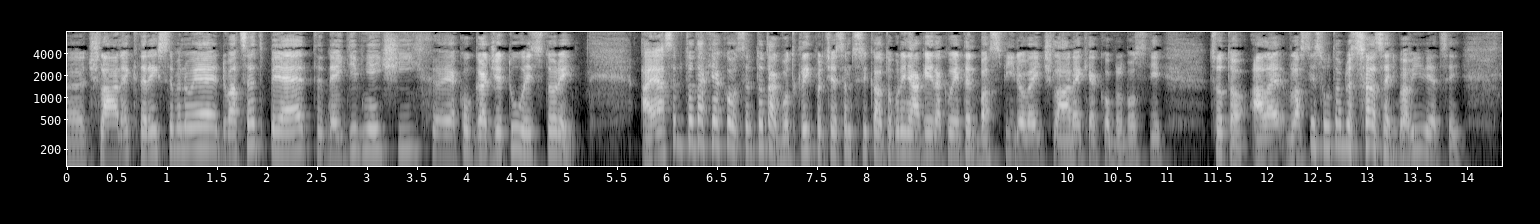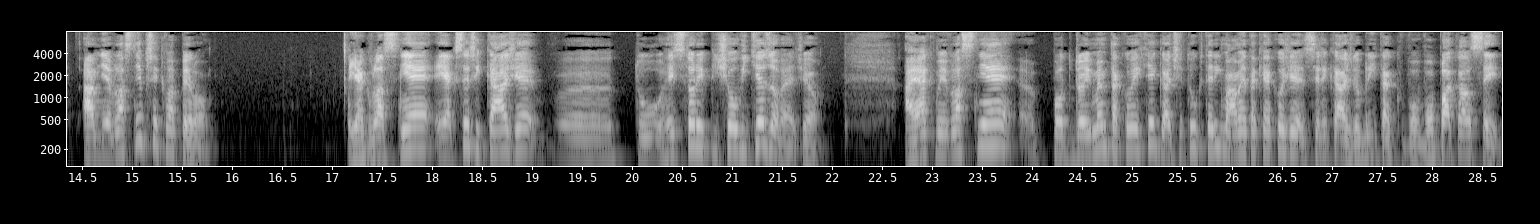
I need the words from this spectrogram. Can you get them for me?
eh, článek, který se jmenuje 25 nejdivnějších jako gadgetů historii. A já jsem to tak jako, jsem to tak odklik, protože jsem si říkal, to bude nějaký takový ten BuzzFeedový článek jako blbosti, co to. Ale vlastně jsou tam docela zajímavé věci. A mě vlastně překvapilo, jak vlastně, jak se říká, že uh, tu historii píšou vítězové, že jo? A jak my vlastně pod dojmem takových těch gadgetů, který máme, tak jako, že si říkáš, dobrý, tak oplakal si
